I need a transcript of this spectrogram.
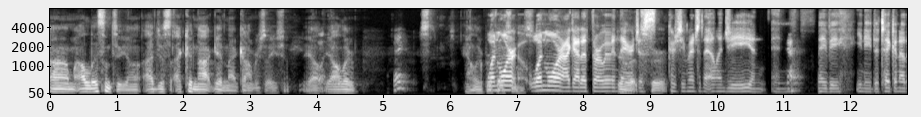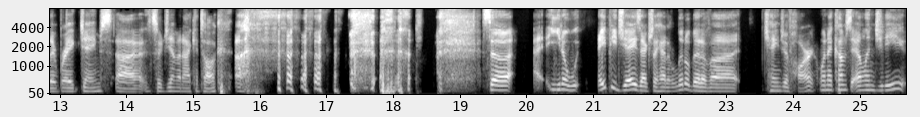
Um, I'll listen to y'all. I just I could not get in that conversation. Y'all, y'all are okay. one more one more i gotta throw in there just because you mentioned the lng and and yes. maybe you need to take another break james. Uh, so jim and i can talk. So you know apga's actually had a little bit of a change of heart when it comes to lng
